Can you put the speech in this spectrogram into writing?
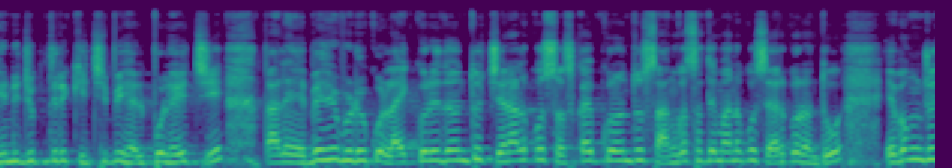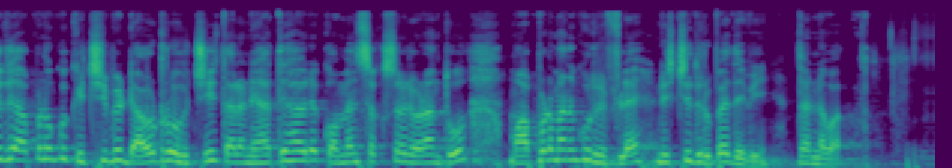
এই নিযুক্তির কিছু বি হেল্পফুল হয়েছি তাহলে এবে এই ভিডিওকে লাইক করে দিও চ্যানেল সবসক্রাইব করতু সাংসাথী মানুষ সেয়ার করতু এবং যদি আপনার কিছু বি ডাউট डाउट ରହୁଛି ତାହେଲେ ନିହାତି ଭାବରେ କମେଣ୍ଟ ସେକ୍ସନରେ ଜଣାନ୍ତୁ ମୁଁ ଆପଣମାନଙ୍କୁ ରିପ୍ଲାଏ ନିଶ୍ଚିତ ରୂପେ ଦେବି ଧନ୍ୟବାଦ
